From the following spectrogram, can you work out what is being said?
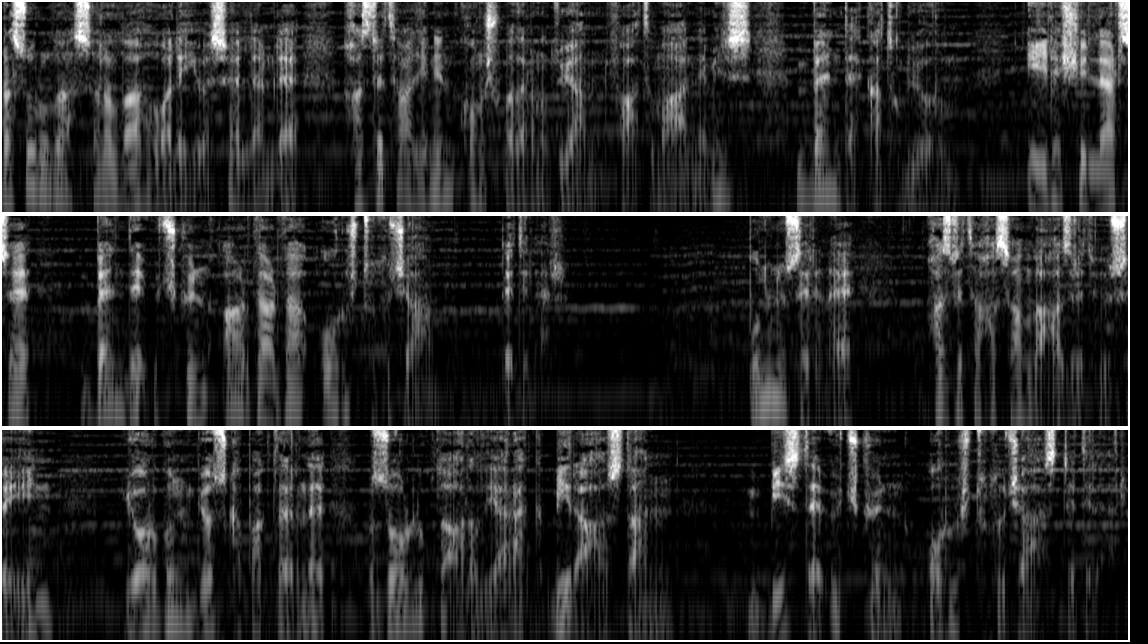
Resulullah sallallahu aleyhi ve sellemle Hazreti Ali'nin konuşmalarını duyan Fatıma annemiz, ben de katılıyorum. İyileşirlerse ben de üç gün ardarda oruç tutacağım dediler. Bunun üzerine Hazreti Hasan'la Hazreti Hüseyin, yorgun göz kapaklarını zorlukla aralayarak bir ağızdan, biz de üç gün oruç tutacağız dediler.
